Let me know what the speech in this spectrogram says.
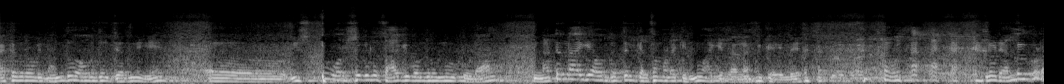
ಯಾಕಂದ್ರೆ ನೋಡಿ ನಂದು ಅವ್ರದ್ದು ಜರ್ನಿ ಇಷ್ಟು ವರ್ಷಗಳು ಸಾಗಿ ಬಂದ್ರೂ ಕೂಡ ನಟನಾಗಿ ಅವ್ರ ಜೊತೆಲಿ ಕೆಲಸ ಮಾಡಕ್ಕೆ ಇನ್ನೂ ಆಗಿಲ್ಲ ನನ್ನ ಕೈಯಲ್ಲಿ. ನೋಡಿ, ಅಲ್ಲೂ ಕೂಡ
